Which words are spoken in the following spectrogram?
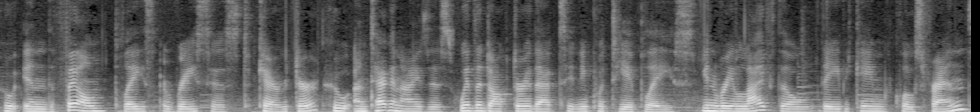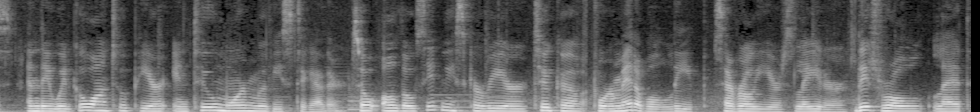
who in the film plays a racist character who antagonizes with the doctor that Sidney Poitier plays. In real life though, they became close friends and they would go on to appear in two more movies together. So although Sidney's career took a formidable leap several years later, this role led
